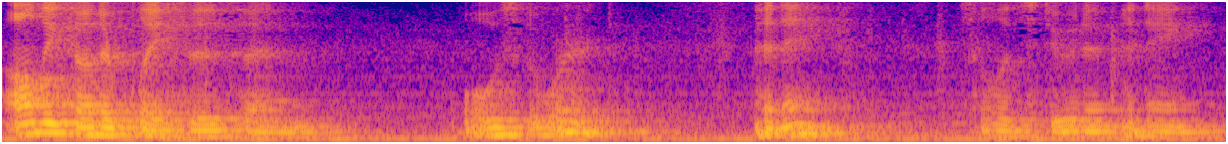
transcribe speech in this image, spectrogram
all these other places. And what was the word? Penang. So let's do it in Penang.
